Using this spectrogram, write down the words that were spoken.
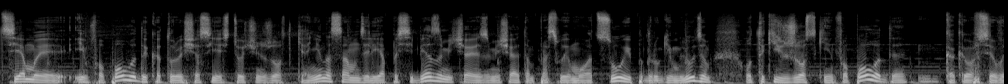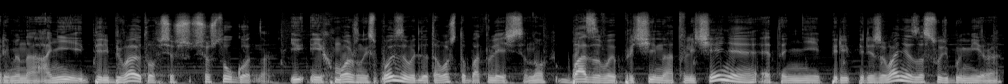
темы, инфоповоды, которые сейчас есть, очень жесткие, они на самом деле, я по себе замечаю, замечаю там про своему отцу и по другим людям, вот такие жесткие инфоповоды, как и во все времена, они перебивают во все, все что угодно. И их можно использовать для того, чтобы отвлечься. Но базовая причина отвлечения — это не пере- переживание за судьбы мира,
